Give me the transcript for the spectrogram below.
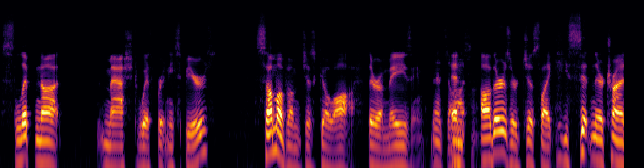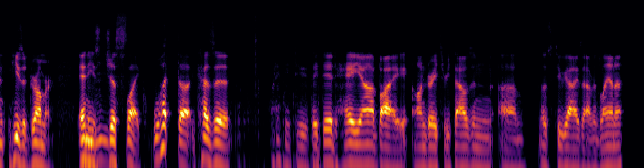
Slipknot mashed with Britney Spears. Some of them just go off. They're amazing. That's and awesome. others are just like he's sitting there trying. He's a drummer, and he's Mm-hmm. just like, what the? Because it. What did they do? They did "Hey Ya" by Andre 3000. Um, those two guys out of Atlanta,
